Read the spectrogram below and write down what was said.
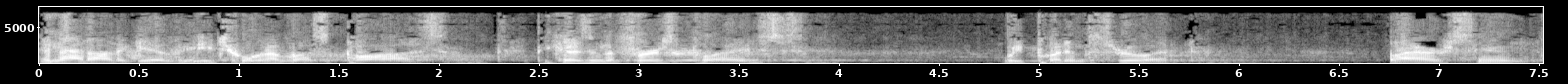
And that ought to give each one of us pause. Because in the first place, we put him through it by our sins.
